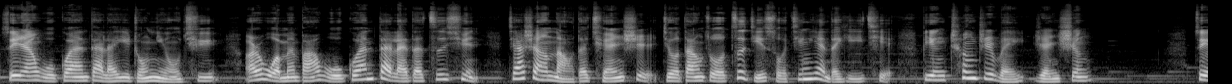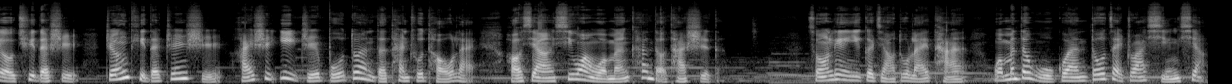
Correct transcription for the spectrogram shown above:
虽然五官带来一种扭曲，而我们把五官带来的资讯加上脑的诠释，就当做自己所经验的一切，并称之为人生。最有趣的是，整体的真实还是一直不断地探出头来，好像希望我们看到它似的。从另一个角度来谈，我们的五官都在抓形象，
